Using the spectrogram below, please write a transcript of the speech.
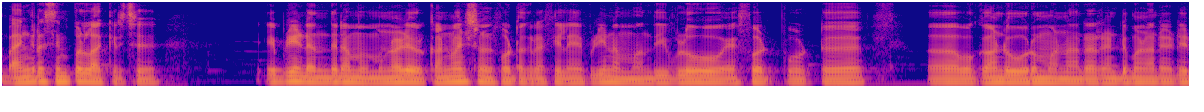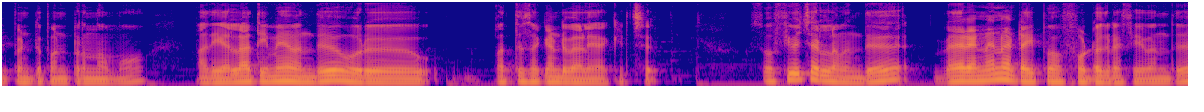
பயங்கர சிம்பிள் ஆக்கிருச்சு? எப்படி வந்து நம்ம முன்னாடி ஒரு கன்வென்ஷனல் ஃபோட்டோகிராஃபியில் எப்படி நம்ம வந்து இவ்வளோ எஃபர்ட் போட்டு உட்காந்து ஒரு மணி நேரம் ரெண்டு மணி நேரம் எடிட் பண்ணிட்டு பண்ணிட்டு இருந்தோமோ அது எல்லாத்தையுமே வந்து ஒரு பத்து செகண்ட் வேலையாக்கிடுச்சு ஸோ ஃப்யூச்சரில் வந்து வேறு என்னென்ன டைப் ஆஃப் ஃபோட்டோகிராஃபி வந்து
